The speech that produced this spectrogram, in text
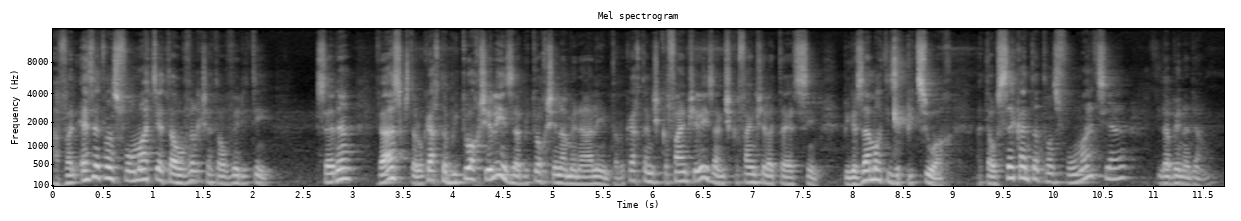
אבל איזה טרנספורמציה אתה עובר כשאתה עובד איתי, בסדר? ואז כשאתה לוקח את הביטוח שלי, זה הביטוח של המנהלים, אתה לוקח את המשקפיים שלי, זה המשקפיים של הטייסים, בגלל זה אמרתי זה פיצוח, אתה עושה כאן את הטרנספורמציה לבן אדם.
